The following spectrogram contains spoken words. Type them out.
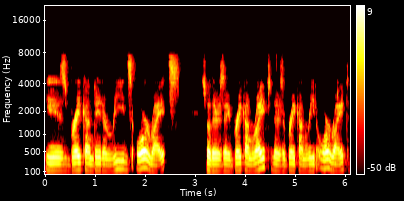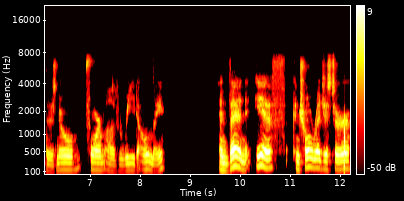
is break on data reads or writes. So there's a break on write, there's a break on read or write. There's no form of read only. And then if control register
